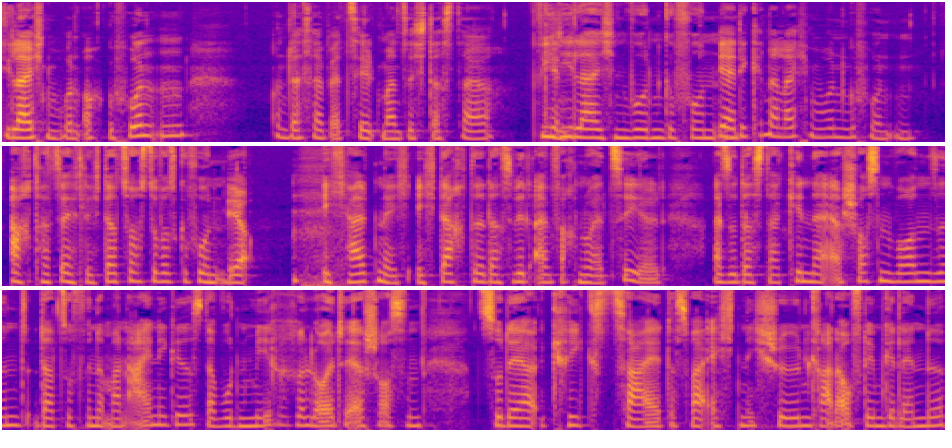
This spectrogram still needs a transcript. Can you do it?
Die Leichen wurden auch gefunden und deshalb erzählt man sich, dass da. Wie kind die Leichen wurden gefunden? Ja, die Kinderleichen wurden gefunden. Ach, tatsächlich, dazu hast du was gefunden? Ja. Ich halt nicht. Ich dachte, das wird einfach nur erzählt. Also, dass da Kinder erschossen worden sind, dazu findet man einiges. Da wurden mehrere Leute erschossen zu der Kriegszeit. Das war echt nicht schön, gerade auf dem Gelände.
